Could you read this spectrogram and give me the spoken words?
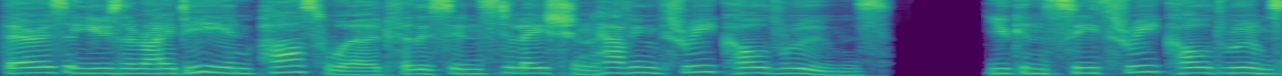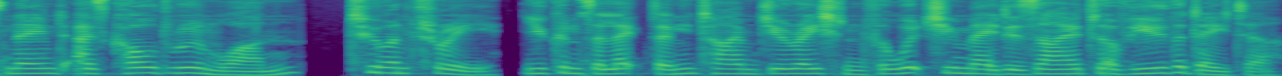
There is a user ID and password for this installation having three cold rooms. You can see three cold rooms named as cold room 1, 2 and 3. You can select any time duration for which you may desire to view the data.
